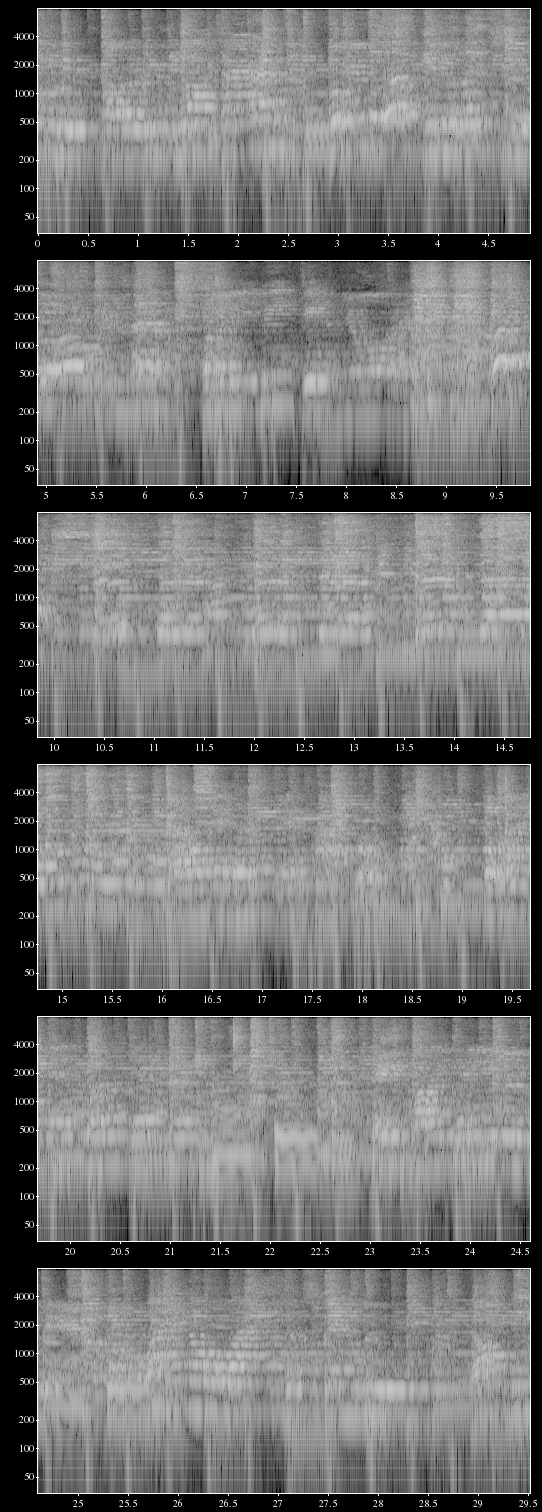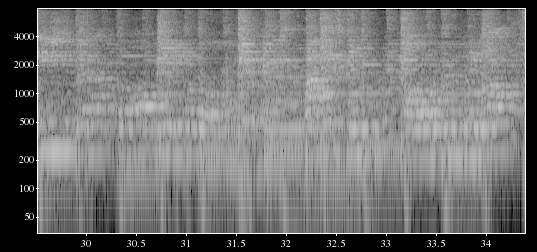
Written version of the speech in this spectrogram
Probably through all through long you.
